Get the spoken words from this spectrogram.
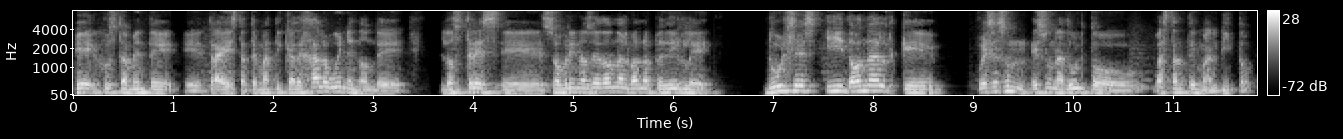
que justamente trae esta temática de Halloween, en donde los tres sobrinos de Donald van a pedirle dulces y Donald, que pues es un, es un adulto bastante maldito,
